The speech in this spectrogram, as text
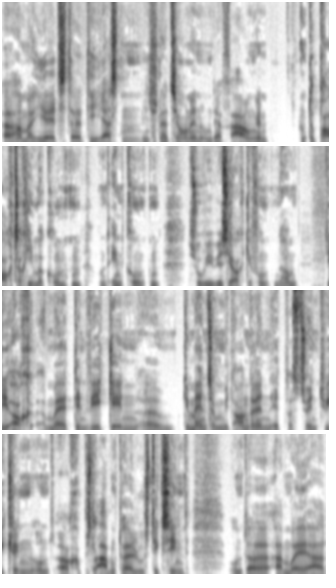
äh, haben wir hier jetzt äh, die ersten Installationen und Erfahrungen und da braucht es auch immer Kunden und Endkunden, so wie wir sie auch gefunden haben, die auch mal den Weg gehen, äh, gemeinsam mit anderen etwas zu entwickeln und auch ein bisschen abenteuerlustig sind und äh, einmal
